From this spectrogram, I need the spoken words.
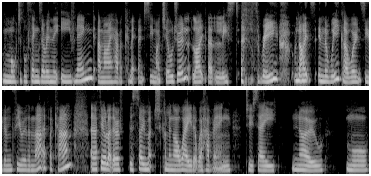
multiple things are in the evening and i have a commitment to see my children like at least three nights in the week. I won't see them fewer than that if i can. And i feel like there are, there's so much coming our way that we're having to say no more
